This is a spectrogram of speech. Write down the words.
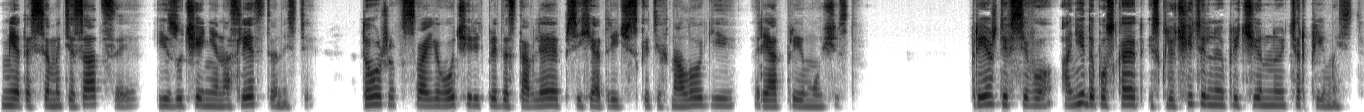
Метасоматизация и изучение наследственности тоже, в свою очередь, предоставляют психиатрической технологии ряд преимуществ. Прежде всего, они допускают исключительную причинную терпимость,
